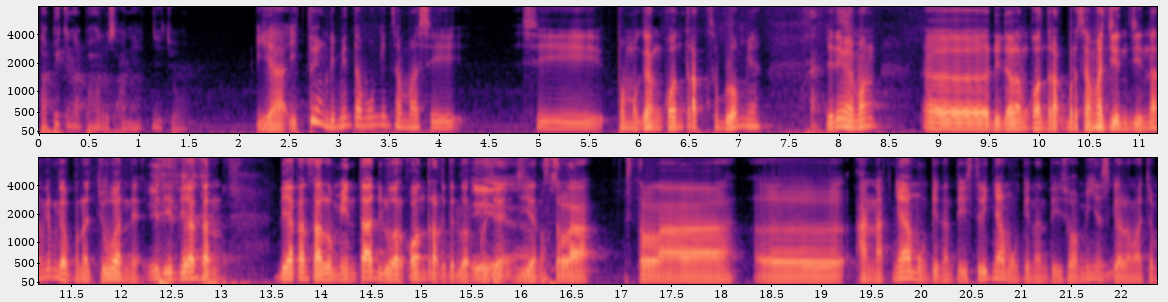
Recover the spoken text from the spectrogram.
Tapi kenapa harus anaknya, Cok? iya itu yang diminta mungkin sama si si pemegang kontrak sebelumnya jadi memang eh, di dalam kontrak bersama jin-jinan kan nggak pernah cuan ya. Jadi dia akan dia akan selalu minta di luar kontrak gitu di luar Iya, perjanjian. pasti. setelah setelah eh, anaknya mungkin nanti istrinya mungkin nanti suaminya segala macam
